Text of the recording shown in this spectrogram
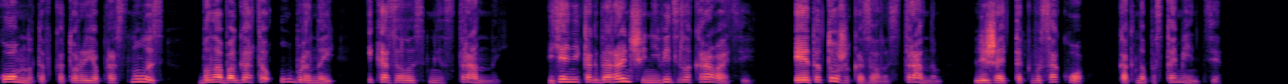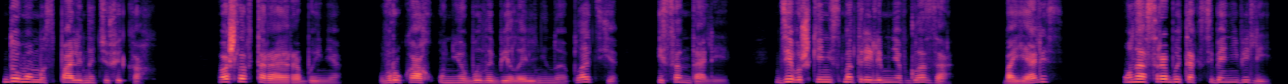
Комната, в которой я проснулась, была богато убранной и казалась мне странной. Я никогда раньше не видела кроватей. И это тоже казалось странным, лежать так высоко, как на постаменте. Дома мы спали на тюфяках. Вошла вторая рабыня. В руках у нее было белое льняное платье и сандалии. Девушки не смотрели мне в глаза. Боялись? У нас рабы так себя не вели.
